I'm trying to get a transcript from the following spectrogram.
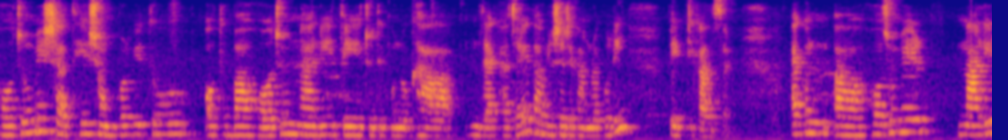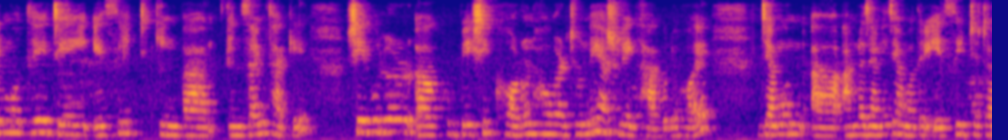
হজমের সাথে সম্পর্কিত অথবা হজম নালীতে যদি কোনো ঘা দেখা যায়, তাহলে সেটাকে আমরা বলি পেপটিক আলসার এখন হজমের নালীর মধ্যে যেই অ্যাসিড কিংবা এনজাইম থাকে, সেগুলোর খুব বেশি ক্ষরণ হওয়ার জন্যই আসলে এই ঘাগুলো হয়। যেমন আমরা জানি যে আমাদের অ্যাসিড যেটা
